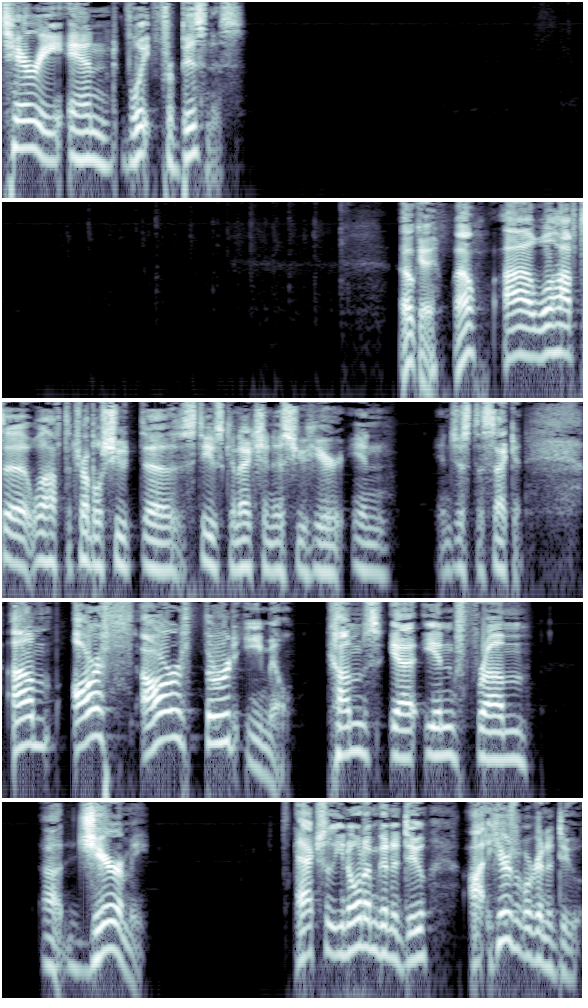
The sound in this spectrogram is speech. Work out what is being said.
Terry and VoIP for Business? Okay, well, uh, we'll have to we'll have to troubleshoot uh, Steve's connection issue here in in just a second. Um, our th- our third email comes uh, in from uh, Jeremy. Actually, you know what I'm going to do? Uh, here's what we're going to do.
